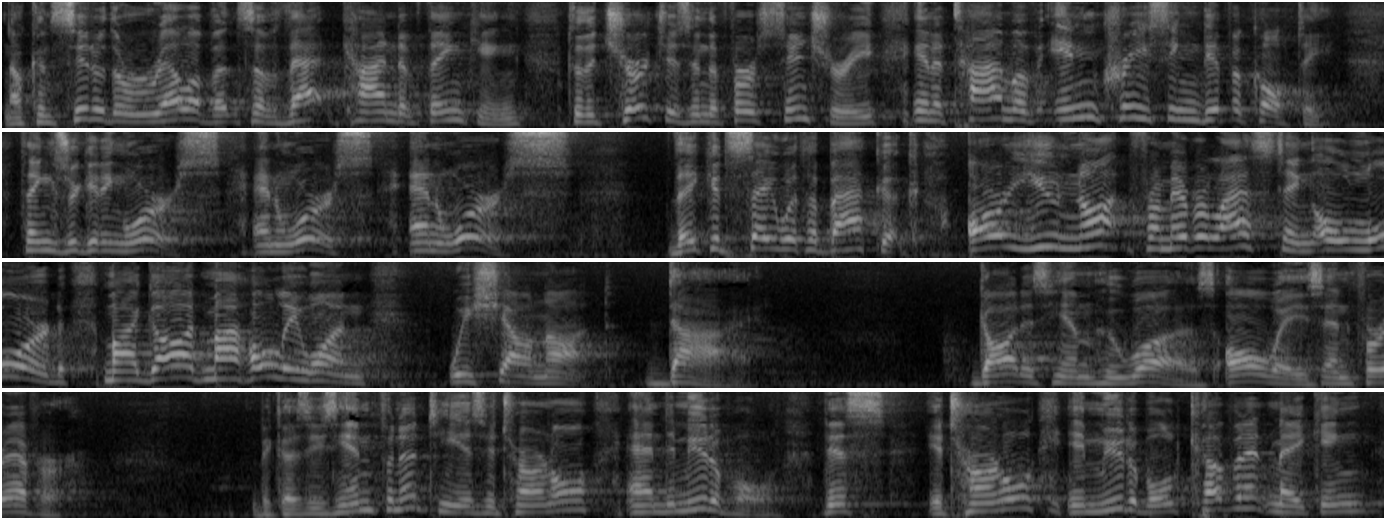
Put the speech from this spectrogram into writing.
Now consider the relevance of that kind of thinking to the churches in the first century in a time of increasing difficulty. Things are getting worse and worse and worse. They could say with Habakkuk, Are you not from everlasting, O Lord, my God, my Holy One? We shall not die. God is Him who was, always and forever. Because he's infinite, he is eternal and immutable. This eternal, immutable, covenant making,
